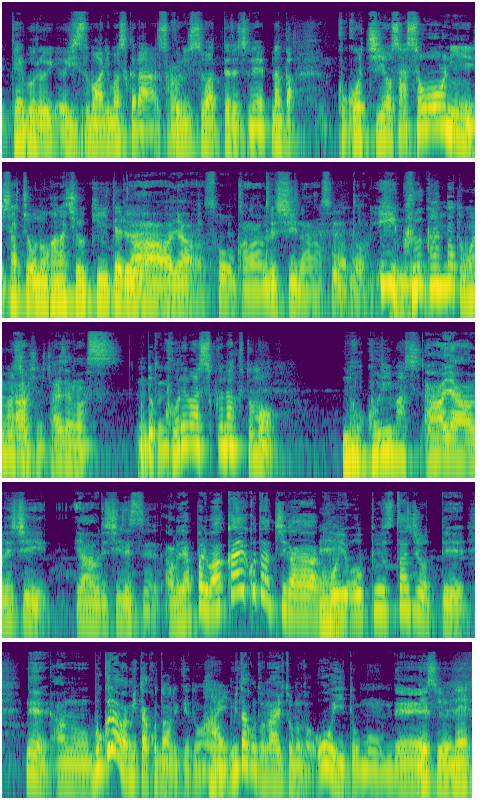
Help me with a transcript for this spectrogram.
テーブル椅子もありますからそこに座ってですね、なんか心地よさそうに社長のお話を聞いてる。ああいやそうかな嬉しいなそうだといい空間だと思いますああよ社長りがとうございます。これは少なくとも残ります。ああいや嬉しいいや嬉しいです。あのやっぱり若い子たちがこういうオープンスタジオってねあの僕らは見たことあるけど、はい。見たことない人の方が多いと思うんでですよね。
